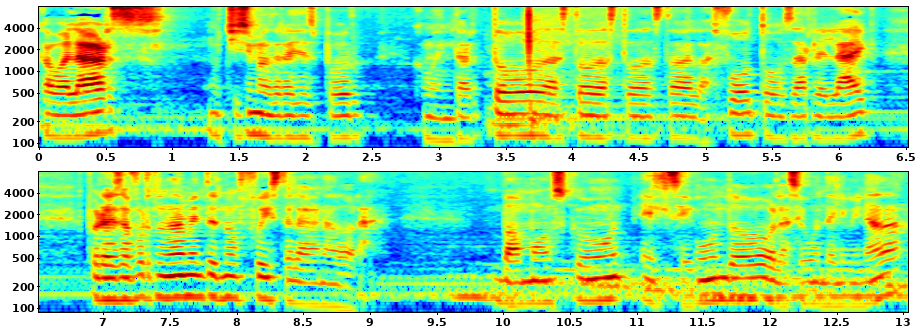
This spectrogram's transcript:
Cabalars, muchísimas gracias por comentar todas, todas, todas, todas las fotos, darle like, pero desafortunadamente no fuiste la ganadora. Vamos con el segundo o la segunda eliminada.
